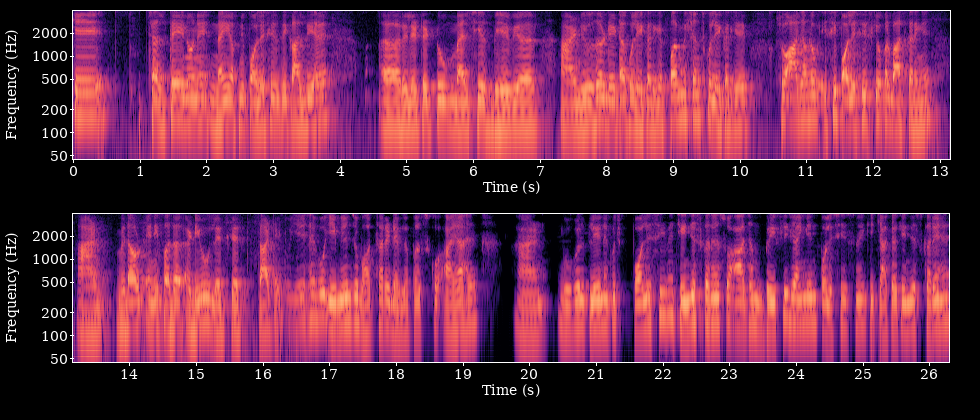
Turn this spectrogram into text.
के चलते इन्होंने नई अपनी पॉलिसीज़ निकाल दी है related to malicious behaviour and user data को लेकर के परमिशंस को लेकर के। सो आज हम लोग इसी पॉलिसीज़ के ऊपर बात करेंगे and without any further adieu let's get started तो ये है वो ईमेल जो बहुत सारे डेवलपर्स को आया है एंड गूगल प्ले ने कुछ पॉलिसी में चेंजेस करे हैं। सो आज हम ब्रीफली जाएँगे इन पॉलिसीज़ में कि क्या क्या चेंजेस करे हैं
